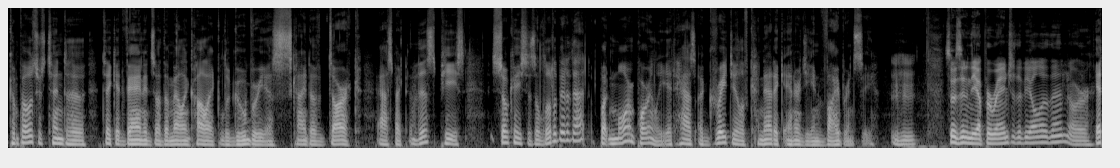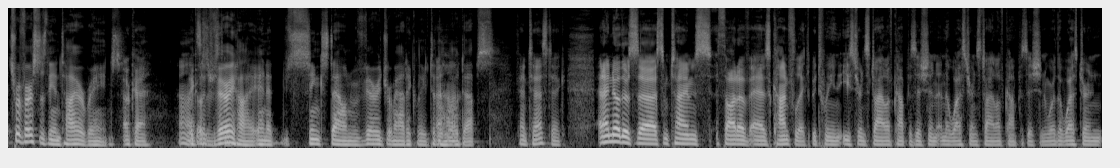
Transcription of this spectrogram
composers tend to take advantage of the melancholic, lugubrious, kind of dark aspect. This piece showcases a little bit of that, but more importantly, it has a great deal of kinetic energy and vibrancy. Mm-hmm. So is it in the upper range of the viola then, or it traverses the entire range? Okay. Oh, it goes very high and it sinks down very dramatically to the uh-huh. low depths. Fantastic. And I know there's uh, sometimes thought of as conflict between the Eastern style of composition and the Western style of composition, where the Western,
